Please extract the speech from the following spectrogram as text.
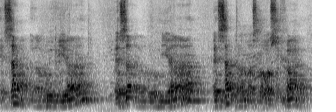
Esa dalam rububiyah Esa dalam uluhiyah Esa dalam asma wa sifat.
